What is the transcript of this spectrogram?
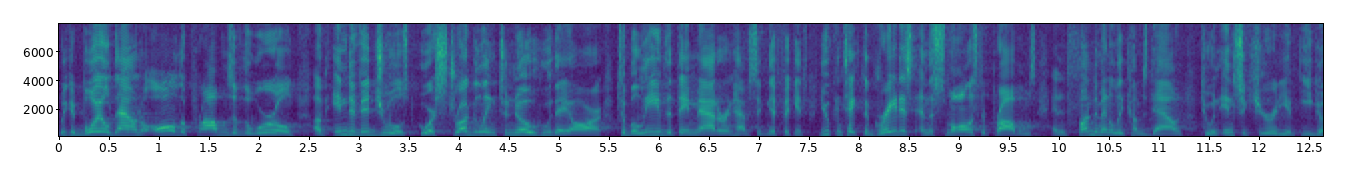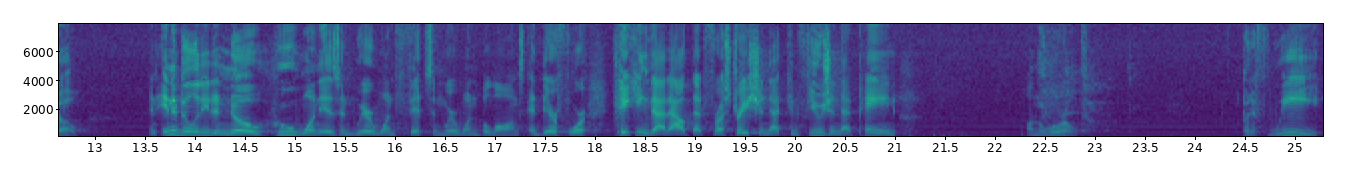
we could boil down all the problems of the world of individuals who are struggling to know who they are, to believe that they matter and have significance. You can take the greatest and the smallest of problems, and it fundamentally comes down to an insecurity of ego. an inability to know who one is and where one fits and where one belongs, and therefore taking that out, that frustration, that confusion, that pain on the world. But if we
